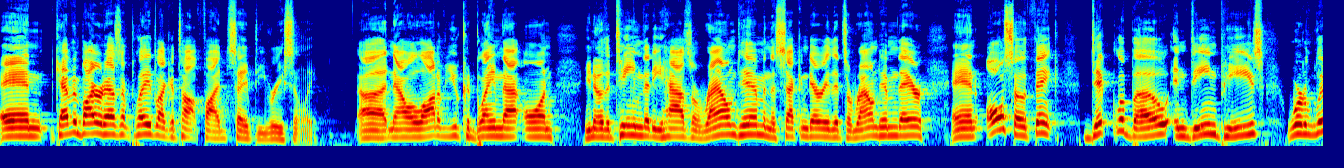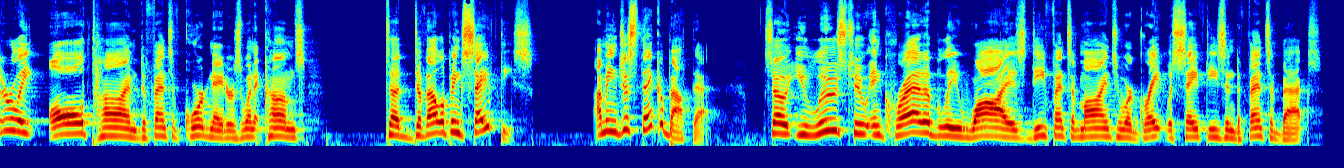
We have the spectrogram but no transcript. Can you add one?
And Kevin Byard hasn't played like a top five safety recently. Uh, now, a lot of you could blame that on, you know, the team that he has around him and the secondary that's around him there. And also think Dick LeBeau and Dean Pees were literally all time defensive coordinators when it comes to developing safeties. I mean, just think about that. So you lose to incredibly wise defensive minds who are great with safeties and defensive backs.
